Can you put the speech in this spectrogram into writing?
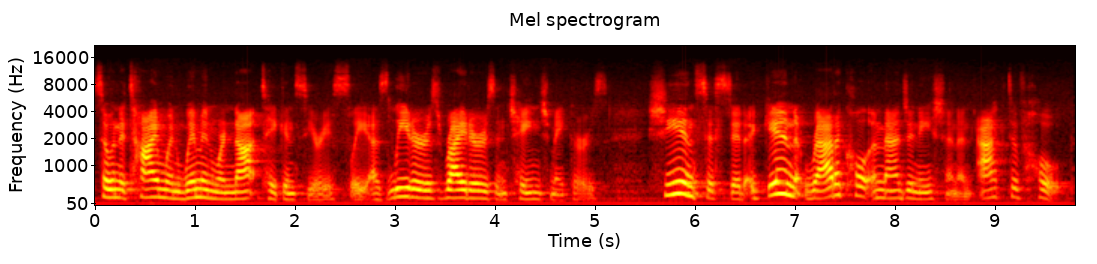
So, in a time when women were not taken seriously as leaders, writers, and change makers, she insisted, again, radical imagination, an act of hope,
